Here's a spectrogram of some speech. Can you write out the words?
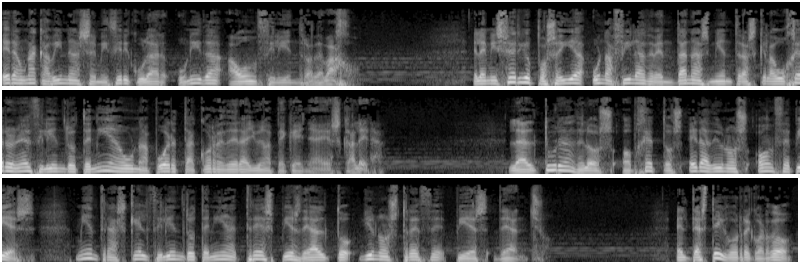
era una cabina semicircular unida a un cilindro debajo. El hemisferio poseía una fila de ventanas mientras que el agujero en el cilindro tenía una puerta corredera y una pequeña escalera. La altura de los objetos era de unos 11 pies, mientras que el cilindro tenía 3 pies de alto y unos 13 pies de ancho. El testigo recordó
